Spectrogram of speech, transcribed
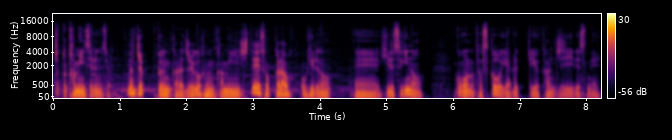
ちょっと仮眠するんですよ、まあ、10分から15分仮眠してそこからお昼の、えー、昼過ぎの午後のタスクをやるっていう感じですね。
